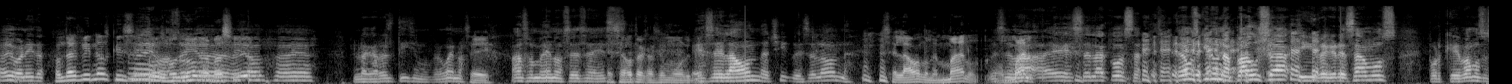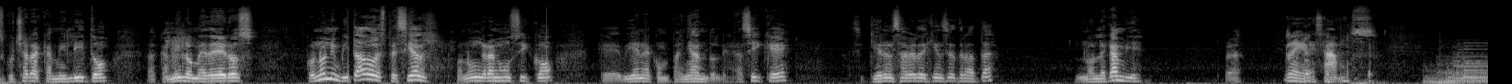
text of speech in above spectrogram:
Ay, bonito. Donde al fin nos quisimos, pues, ay, Lo agarré altísimo, pero bueno, Sí, más o menos esa es. esa es otra canción muy bonita. Esa es la onda, chicos, esa es la onda. Esa es la onda, mi hermano. Esa es, la, esa es la cosa. Tenemos que ir a una pausa y regresamos porque vamos a escuchar a Camilito, a Camilo Mederos, con un invitado especial, con un gran músico que viene acompañándole. Así que, si quieren saber de quién se trata, no le cambie. ¿verdad? Regresamos.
